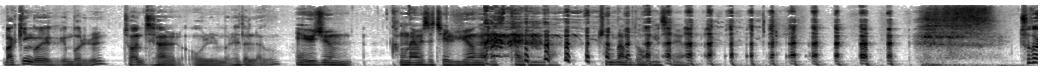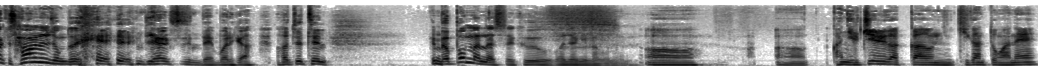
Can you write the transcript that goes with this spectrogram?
맡긴 거예요, 그게 머리를? 저한테 잘 어울리는 머리 해달라고? 예, 요즘 강남에서 제일 유행하는 스타일입니다. 청담동에서요. 초등학교 3학년 정도의 뉘앙스인데, 머리가. 어쨌든, 몇 번 만났어요, 그 원장님하고는. 어, 어, 한 일주일 가까운 기간 동안에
